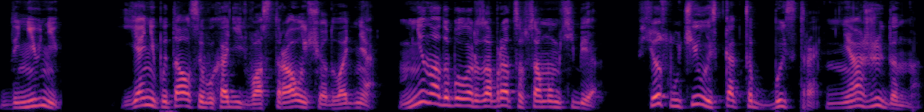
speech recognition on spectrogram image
Дневник. Я не пытался выходить в астрал еще два дня. Мне надо было разобраться в самом себе. Все случилось как-то быстро, неожиданно.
